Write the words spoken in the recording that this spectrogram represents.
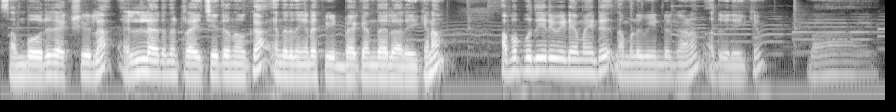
സംഭവം ഒരു രക്ഷയില്ല. എല്ലാവരും ഒന്ന് ട്രൈ ചെയ്ത് നോക്കുക. എന്നിട്ട് നിങ്ങളുടെ ഫീഡ്ബാക്ക് എന്തായാലും അറിയിക്കണം. അപ്പോൾ പുതിയൊരു വീഡിയോ ആയിട്ട് നമ്മൾ വീണ്ടും കാണും. അതുവരേക്കും. ബൈ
